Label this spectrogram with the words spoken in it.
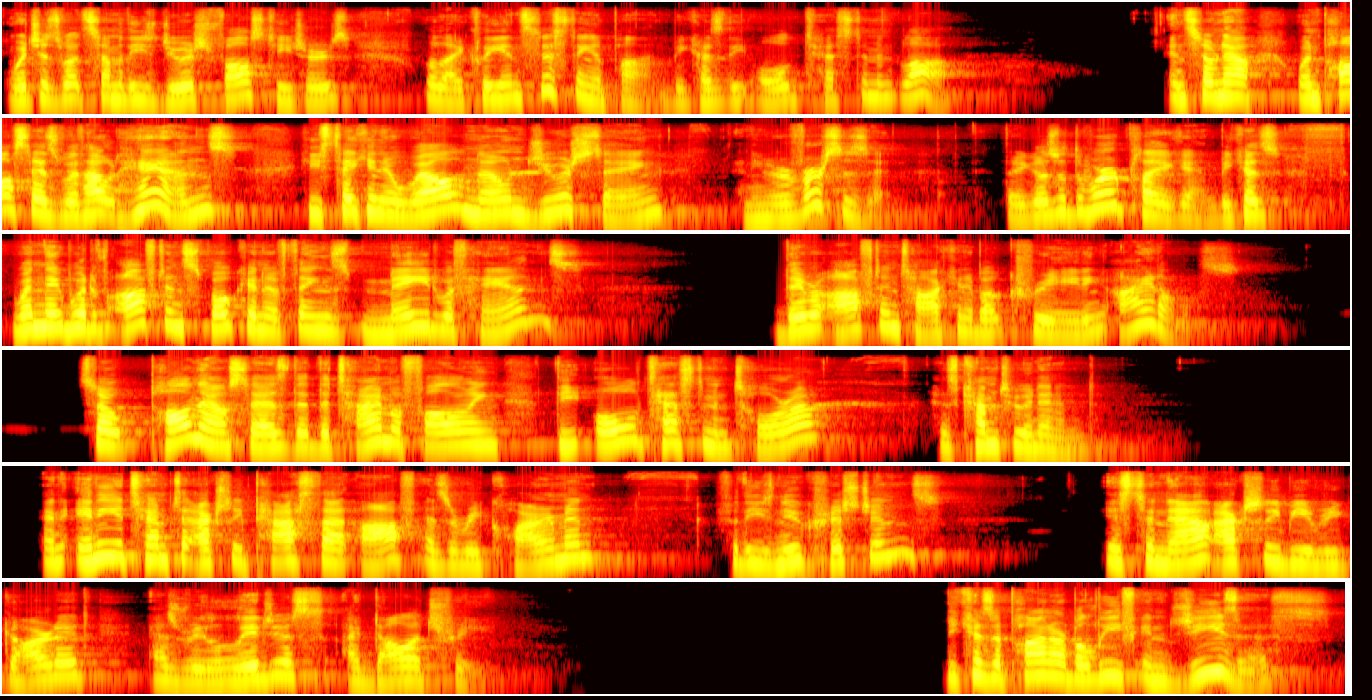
which is what some of these Jewish false teachers were likely insisting upon because the Old Testament law. And so now, when Paul says without hands, he's taking a well known Jewish saying and he reverses it. There he goes with the wordplay again, because when they would have often spoken of things made with hands, they were often talking about creating idols. So Paul now says that the time of following the Old Testament Torah has come to an end. And any attempt to actually pass that off as a requirement for these new Christians is to now actually be regarded as religious idolatry. Because upon our belief in Jesus,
